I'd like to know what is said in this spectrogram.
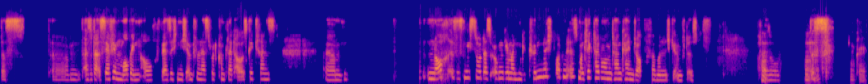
Das, ähm, also da ist sehr viel Mobbing auch. Wer sich nicht impfen lässt, wird komplett ausgegrenzt. Ähm, noch ist es nicht so, dass irgendjemandem gekündigt worden ist. Man kriegt halt momentan keinen Job, wenn man nicht geimpft ist. Hm. Also hm. das. Okay.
